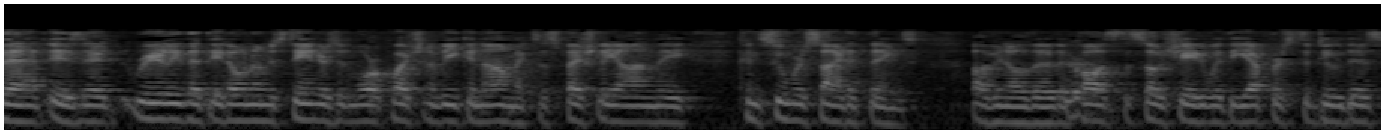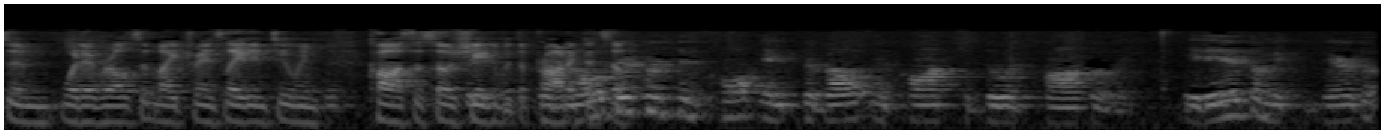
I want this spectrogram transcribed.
That is it really that they don't understand, or is it more a question of economics, especially on the consumer side of things? Of you know the the costs associated with the efforts to do this and whatever else it might translate into and costs associated with the product There's itself. no difference in, co- in development costs to do it properly. It is a, me- there's a,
